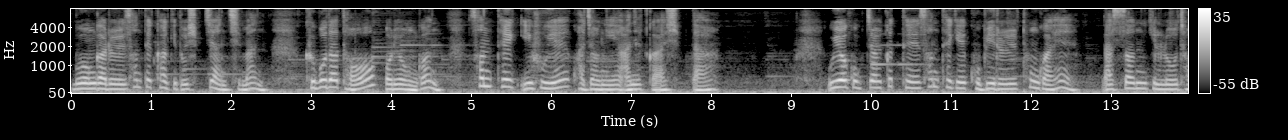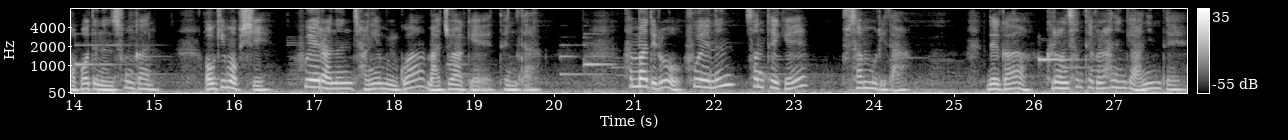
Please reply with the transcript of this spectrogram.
무언가를 선택하기도 쉽지 않지만 그보다 더 어려운 건 선택 이후의 과정이 아닐까 싶다. 우여곡절 끝에 선택의 고비를 통과해 낯선 길로 접어드는 순간 어김없이 후회라는 장애물과 마주하게 된다. 한마디로 후회는 선택의 부산물이다. 내가 그런 선택을 하는 게 아닌데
